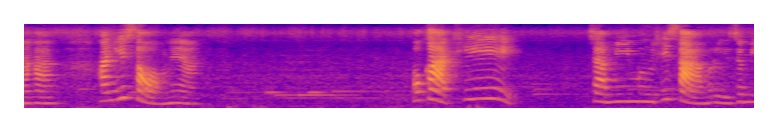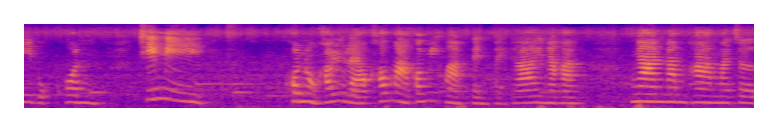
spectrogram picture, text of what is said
นะคะ อันที่สองเนี่ย โอกาสที่จะมีมือที่สามหรือจะมีบุคคลที่มีคนของเขาอยู่แล้วเข้ามาก็มีความเป็นไปได้นะคะ งานนำพามาเจอ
